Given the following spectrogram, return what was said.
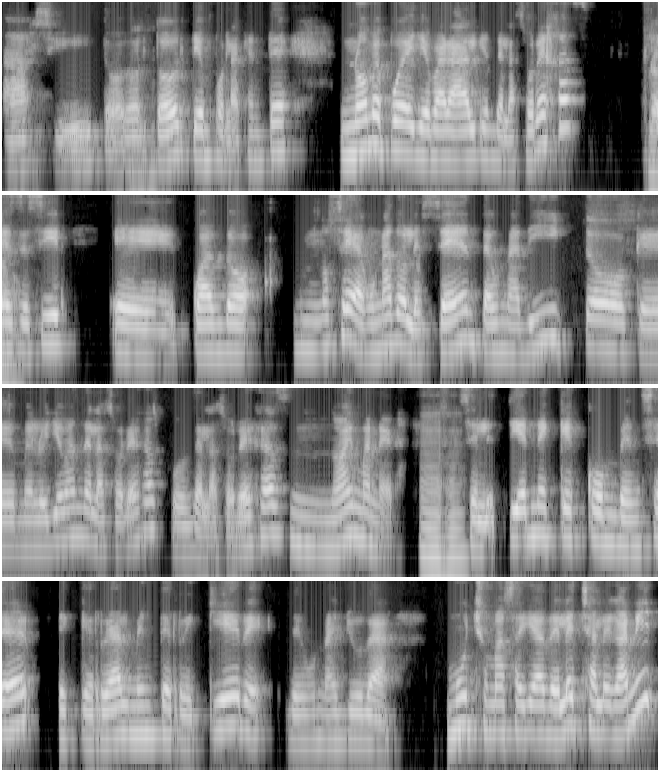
Ah, sí, todo, todo el tiempo. La gente no me puede llevar a alguien de las orejas. Es decir, eh, cuando, no sé, a un adolescente, a un adicto, que me lo llevan de las orejas, pues de las orejas no hay manera. Se le tiene que convencer de que realmente requiere de una ayuda mucho más allá del échale ganitas,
